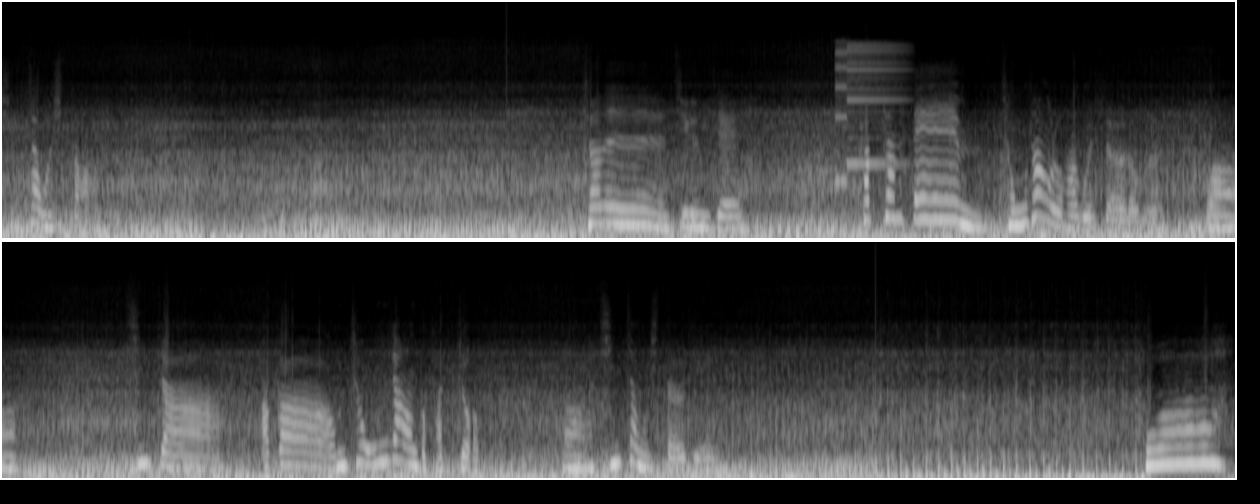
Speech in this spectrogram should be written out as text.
씨, 진짜 멋있다. 저는 지금 이제 합천댐 정상으로 가고 있어요, 여러분. 와, 진짜 아까 엄청 웅장한 거 봤죠? 와, 진짜 멋있다, 여기. 와,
